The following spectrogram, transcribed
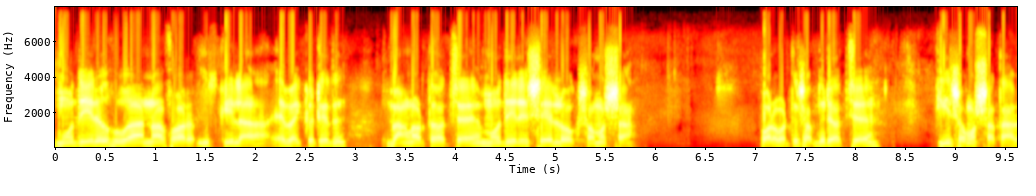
মুদির হুয়া নফর মুশকিলা, এ বাক্যটির বাংলা অর্থ হচ্ছে, মুদির, সে লোক সমস্যা। পরবর্তী শব্দটি হচ্ছে, কি সমস্যা তার?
